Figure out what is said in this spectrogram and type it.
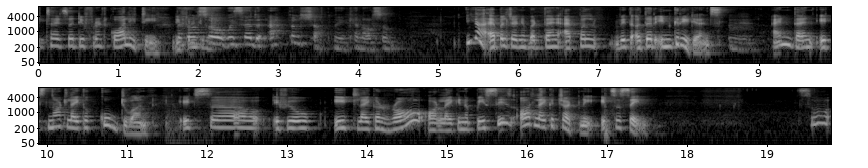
it has a different quality But also, we said apple chutney can also. yeah apple chutney but then apple with other ingredients Mm. and then it's not like a cooked one it's uh, if you eat like a raw or like in a pieces or like a chutney it's the same so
